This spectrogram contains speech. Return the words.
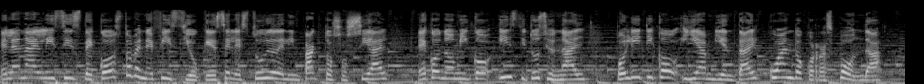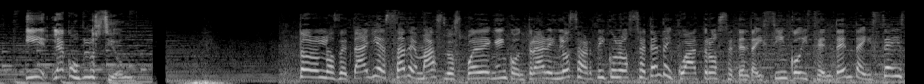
El análisis de costo-beneficio, que es el estudio del impacto social, económico, institucional, político y ambiental cuando corresponda, y la conclusión. Todos los detalles además los pueden encontrar en los artículos 74, 75 y 76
